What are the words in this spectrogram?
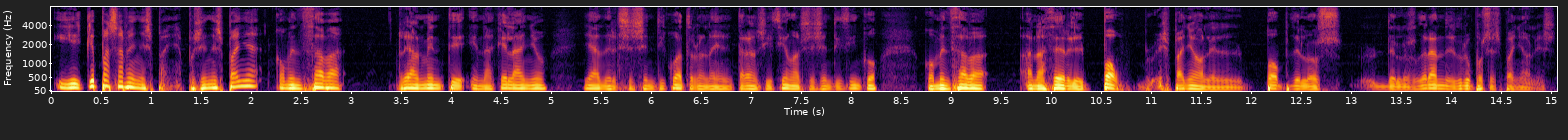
¿Y qué pasaba en España? Pues en España comenzaba realmente en aquel año, ya del 64, en la transición al 65, comenzaba a nacer el pop español, el pop de los, de los grandes grupos españoles.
